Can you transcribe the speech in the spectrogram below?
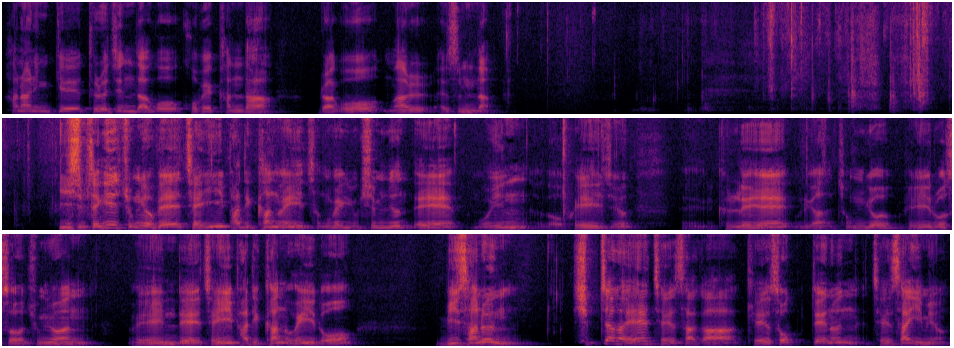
하나님께 드려진다고 고백한다라고 말했습니다. 20세기 중엽의 제2 바티칸 회의 1960년대에 모인 그 회의죠. 근래에 우리가 종교 회의로서 중요한 회의인데 제2 바티칸 회의도 미사는 십자가의 제사가 계속되는 제사이며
